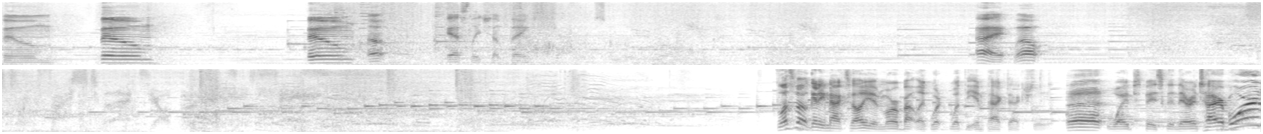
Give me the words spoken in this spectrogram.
Boom. Boom. Boom. Oh, gas leech something. Alright, well. Fast. Let your less about getting max value and more about like what, what the impact actually is. Uh, wipes basically their entire board,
